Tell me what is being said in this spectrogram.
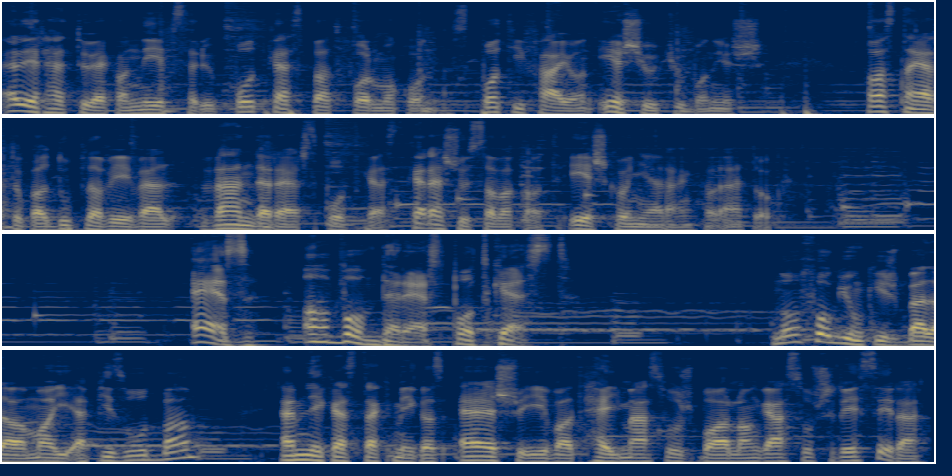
elérhetőek a népszerű podcast platformokon, Spotify-on és YouTube-on is. Használjátok a W-vel Wanderers Podcast keresőszavakat, és könnyen ránk találtok. Ez a Wanderers Podcast. No, fogjunk is bele a mai epizódba. Emlékeztek még az első évad hegymászós barlangászós részére?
